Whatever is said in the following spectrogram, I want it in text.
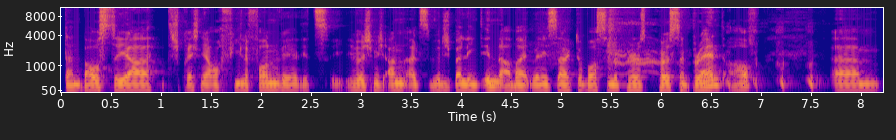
dann baust du ja, sprechen ja auch viele von, wir, jetzt höre ich mich an, als würde ich bei LinkedIn arbeiten, wenn ich sage, du baust eine Personal Brand auf. ähm,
